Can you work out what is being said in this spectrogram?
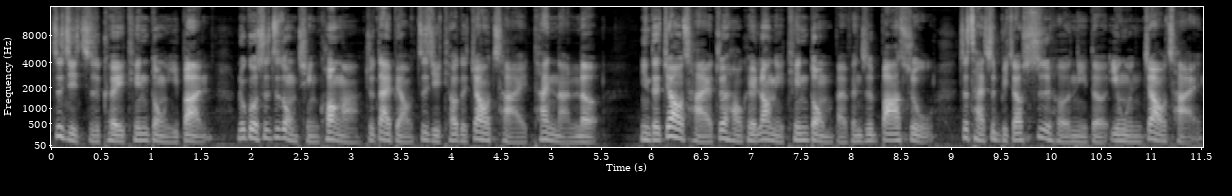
自己只可以听懂一半。如果是这种情况啊，就代表自己挑的教材太难了。你的教材最好可以让你听懂百分之八十五，这才是比较适合你的英文教材。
